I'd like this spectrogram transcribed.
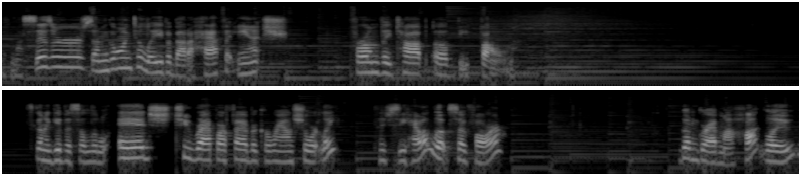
with my scissors. I'm going to leave about a half an inch from the top of the foam. It's going to give us a little edge to wrap our fabric around shortly. Let's see how it looks so far. I'm going to grab my hot glue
